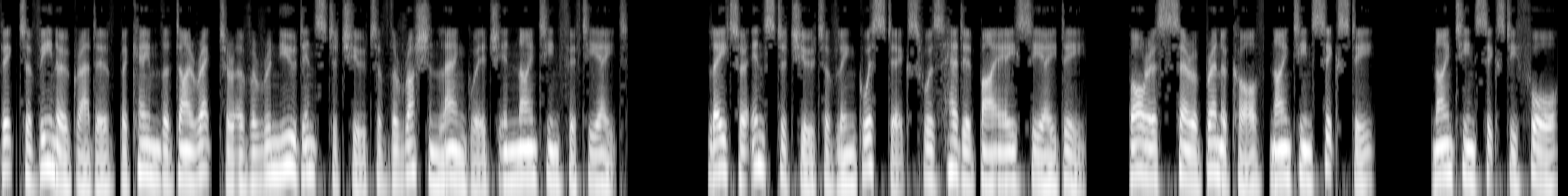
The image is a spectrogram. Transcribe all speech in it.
Viktor Vinogradov became the director of a renewed Institute of the Russian Language in 1958. Later Institute of Linguistics was headed by ACAD. Boris Serebrennikov 1960, 1964,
